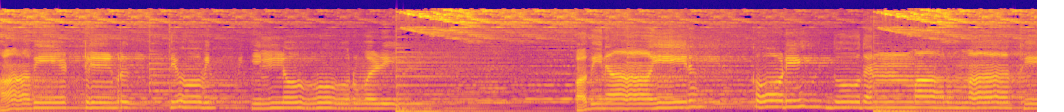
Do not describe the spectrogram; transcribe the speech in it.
ആ വീട്ടിൽ മൃത്യുവിൻ ഇല്ലോർ വഴി പതിനായിരം കോടി ദൂതന്മാറും മധ്യേ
